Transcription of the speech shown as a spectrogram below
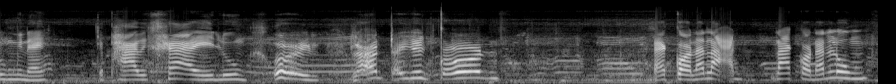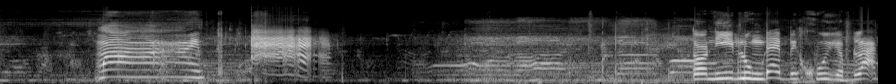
ลุงไปไหน จะพาไปฆ่าไอ้ลุง เอ้ย หลานใจเย็นก่อนลาก่อนนะหลาน ลาก่อนนะลุง ไม่ ตอนนี้ลุงได้ไปคุยกับลาก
